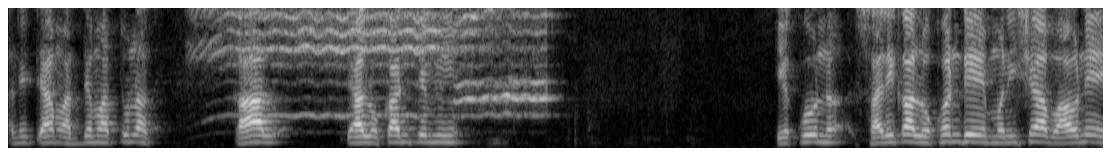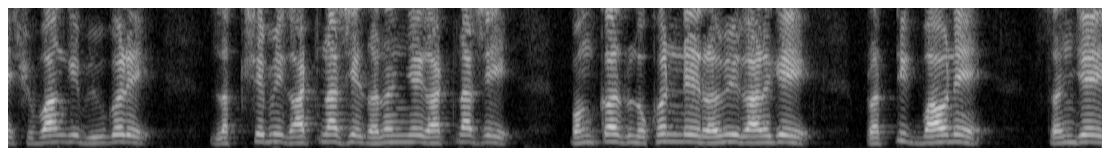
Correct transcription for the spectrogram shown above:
आणि त्या माध्यमातूनच काल त्या लोकांचे मी एकूण सारिका लोखंडे मनीषा भावने शुभांगी भिवगडे लक्ष्मी घाटनासे धनंजय घाटनासे पंकज लोखंडे रवी गाडगे प्रतीक भावने संजय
